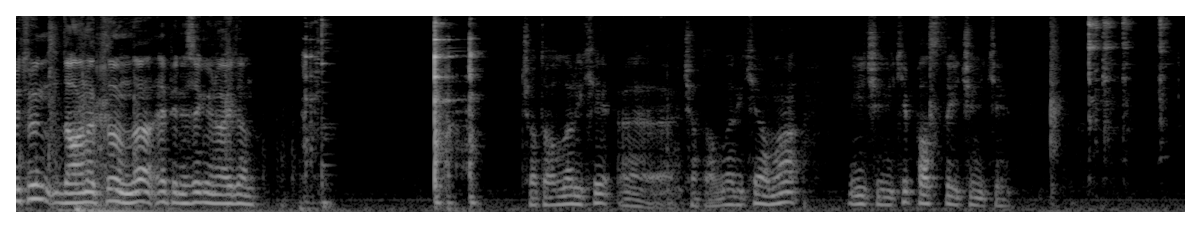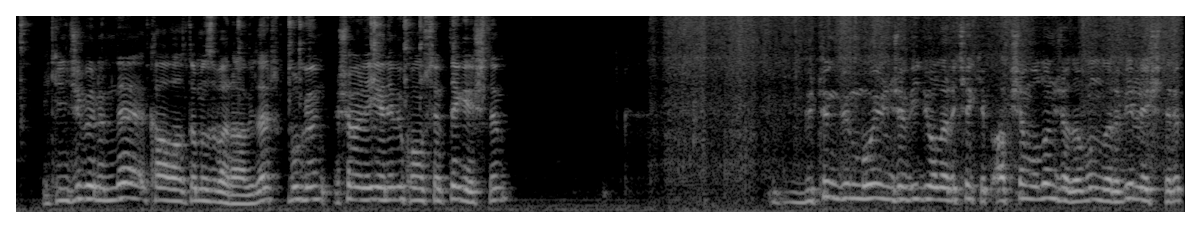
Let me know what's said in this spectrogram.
bütün dağınıklığında hepinize günaydın. Çatallar 2. Ee, çatallar 2 ama ne için 2? Pasta için 2. İkinci bölümde kahvaltımız var abiler. Bugün şöyle yeni bir konsepte geçtim. Bütün gün boyunca videoları çekip akşam olunca da bunları birleştirip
